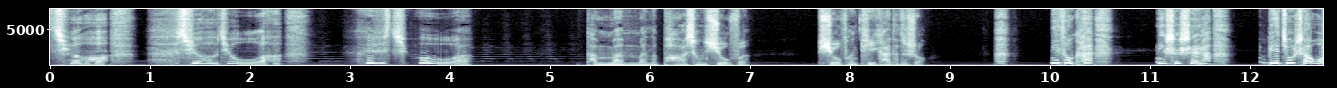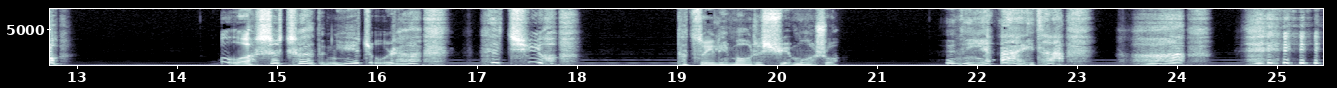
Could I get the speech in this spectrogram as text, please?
救！救救我！救我！他慢慢的爬向秀凤，秀凤踢开他的手：“ 你走开！你是谁啊？别纠缠我！我是这的女主人。救！”他嘴里冒着血沫说：“你爱他啊？”嘿嘿嘿。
